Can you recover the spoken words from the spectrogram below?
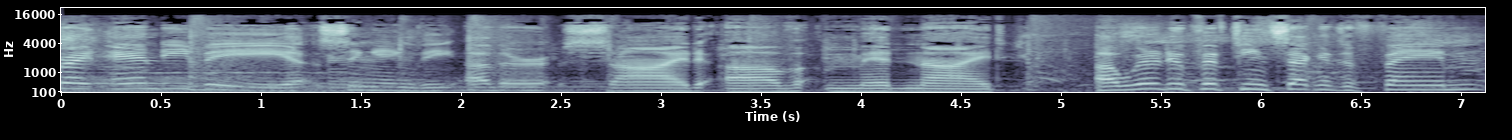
Great Andy B singing The Other Side of Midnight. Uh, we're going to do 15 seconds of fame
